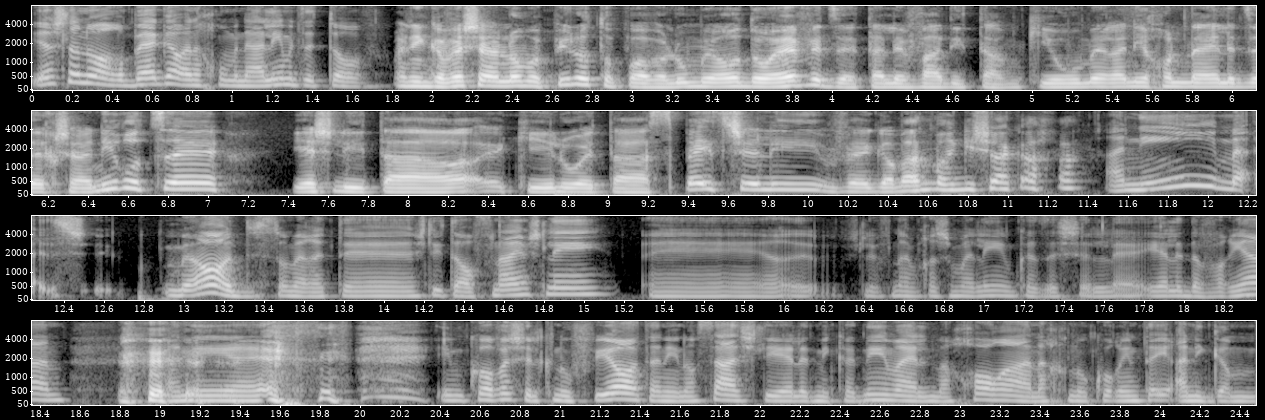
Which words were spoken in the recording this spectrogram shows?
יש לנו הרבה גם, אנחנו מנהלים את זה טוב. אני מקווה שאני לא מפיל אותו פה, אבל הוא מאוד אוהב את זה, את הלבד איתם, כי הוא אומר, אני יכול לנהל את זה איך שאני רוצה, יש לי את ה... כאילו את הספייס שלי, וגם את מרגישה ככה? אני מאוד, זאת אומרת, אה, יש לי את האופניים שלי, יש לי אופניים חשמליים כזה של ילד עבריין. אני עם כובע של כנופיות, אני נוסעת, יש לי ילד מקדימה, ילד מאחורה, אנחנו קוראים את העיר, אני גם...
